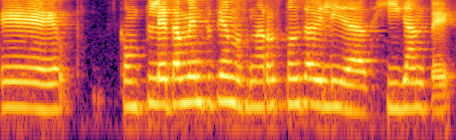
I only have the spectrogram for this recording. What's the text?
Eh, completamente tenemos una responsabilidad gigante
